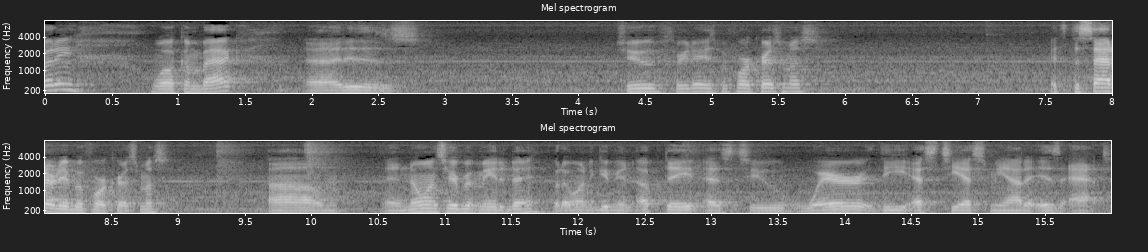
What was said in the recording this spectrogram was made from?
everybody. Welcome back. Uh, it is two, three days before Christmas. It's the Saturday before Christmas. Um, and no one's here but me today, but I want to give you an update as to where the STS Miata is at.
